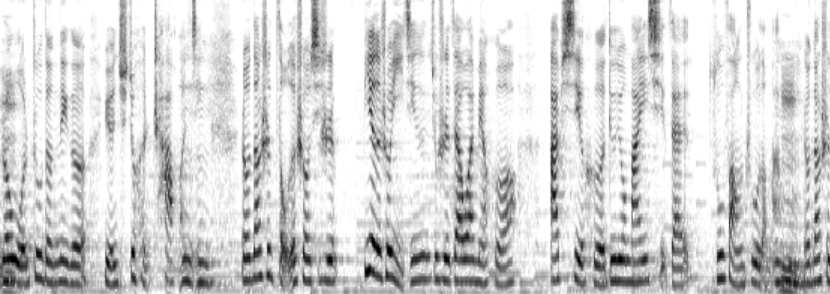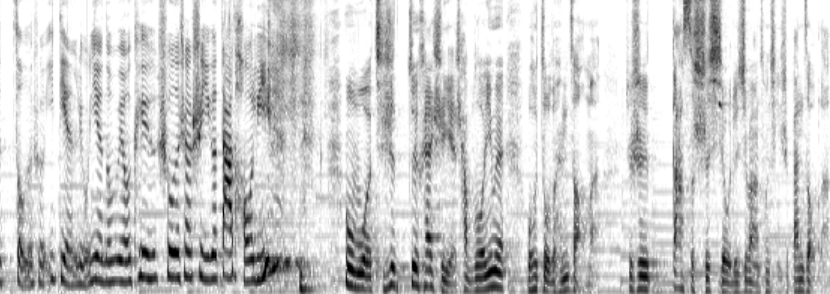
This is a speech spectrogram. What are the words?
然后我住的那个园区就很差环境。然后当时走的时候，其实毕业的时候已经就是在外面和阿 P 和丢丢妈一起在。租房住了嘛，然后当时走的时候一点留念都没有，可以说得上是一个大逃离。我 我其实最开始也差不多，因为我走的很早嘛，就是大四实习我就基本上从寝室搬走了，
